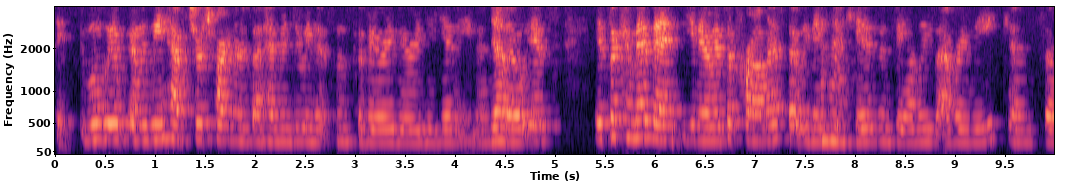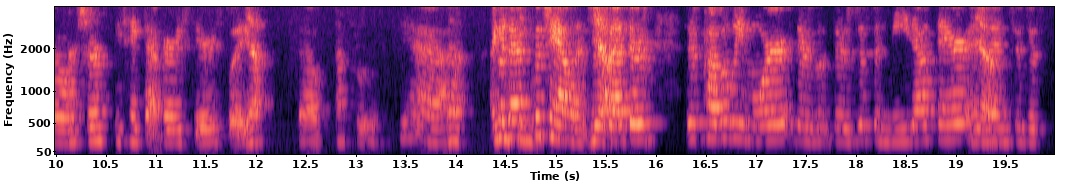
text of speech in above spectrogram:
it, we, we- I mean, we have church partners that have been doing it since the very, very beginning. And Yeah. so it's, it's a commitment, you know, it's a promise that we make Mhm. to kids and families every week. And so For sure. we take that very seriously. Yeah. So, Absolutely. yeah. Yeah. I So that's the challenge. Yeah. That there's, there's probably more, there's, there's just a need out there and Yeah. then to just,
